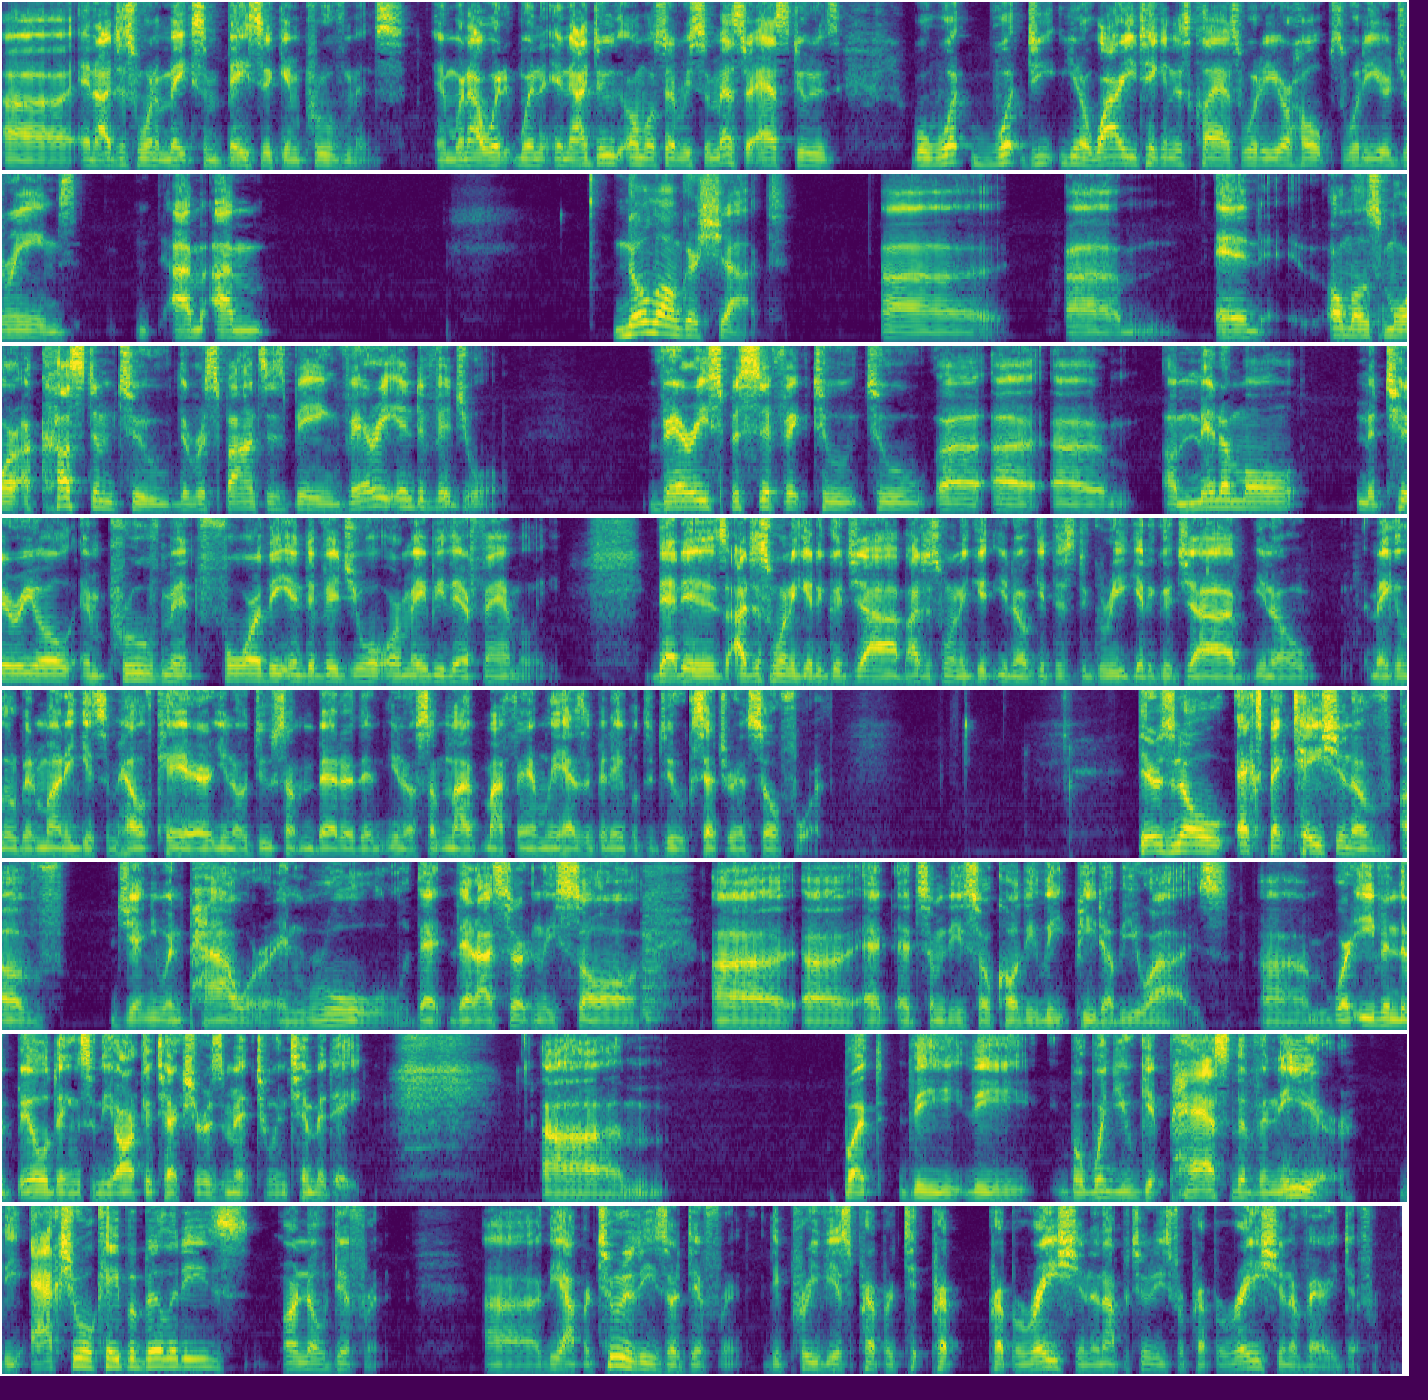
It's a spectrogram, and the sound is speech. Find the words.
Uh, and I just want to make some basic improvements. And when I would, when, and I do almost every semester ask students, well, what, what do you, you know, why are you taking this class? What are your hopes? What are your dreams? I'm, I'm no longer shocked. Uh, um, and almost more accustomed to the responses being very individual, very specific to to uh, uh, uh, a minimal material improvement for the individual or maybe their family. That is, I just want to get a good job. I just want to get you know get this degree, get a good job. You know, make a little bit of money, get some health care. You know, do something better than you know something my, my family hasn't been able to do, etc. and so forth. There's no expectation of of genuine power and rule that that I certainly saw uh, uh, at at some of these so-called elite PWIs, um, where even the buildings and the architecture is meant to intimidate. Um, but the the but when you get past the veneer, the actual capabilities are no different. Uh, the opportunities are different. The previous prepar- prep preparation and opportunities for preparation are very different.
